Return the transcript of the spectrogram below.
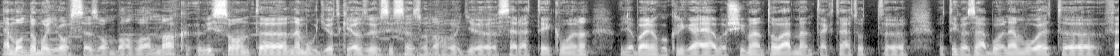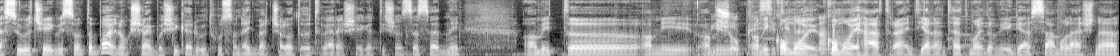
nem mondom, hogy rossz szezonban vannak, viszont nem úgy jött ki az őszi szezon, ahogy szerették volna. Ugye a bajnokok ligájába simán tovább mentek, tehát ott, ott igazából nem volt feszültség, viszont a bajnokságban sikerült 21 meccs alatt 5 vereséget is összeszedni, amit, ö, ami, ami, sok ami komoly, nem? komoly hátrányt jelenthet majd a végelszámolásnál.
